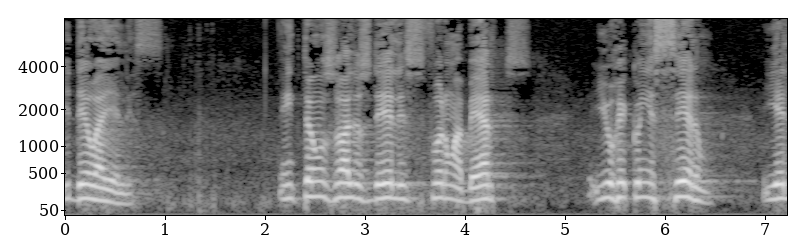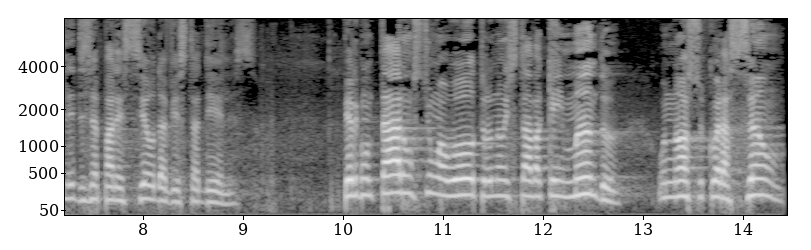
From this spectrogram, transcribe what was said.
e deu a eles. Então os olhos deles foram abertos e o reconheceram, e ele desapareceu da vista deles. Perguntaram se um ao outro não estava queimando o nosso coração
